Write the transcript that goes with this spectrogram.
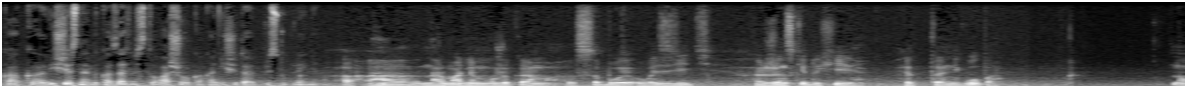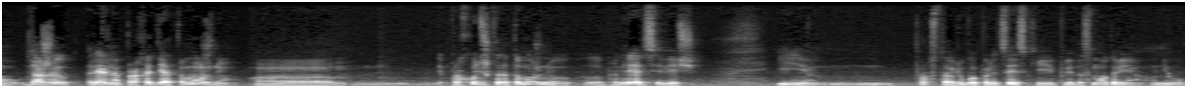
как э, вещественное доказательство вашего, как они считают, преступления. А, а, нормальным мужикам с собой возить женские духи это не глупо. Ну, даже реально проходя таможню, э, проходишь когда таможню, э, проверяют все вещи. И просто любой полицейский при досмотре, у него,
